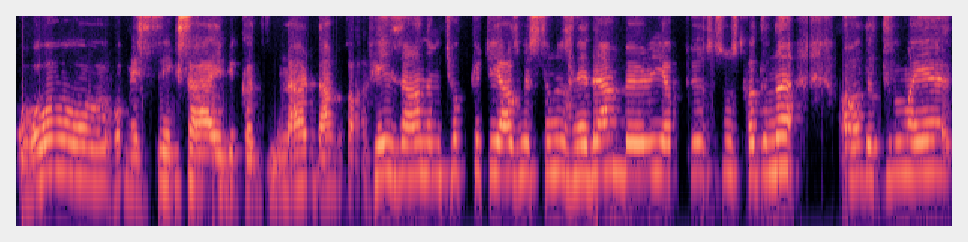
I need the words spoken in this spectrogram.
o meslek sahibi kadınlardan Feyza Hanım çok kötü yazmışsınız neden böyle yapıyorsunuz kadını aldatılmaya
